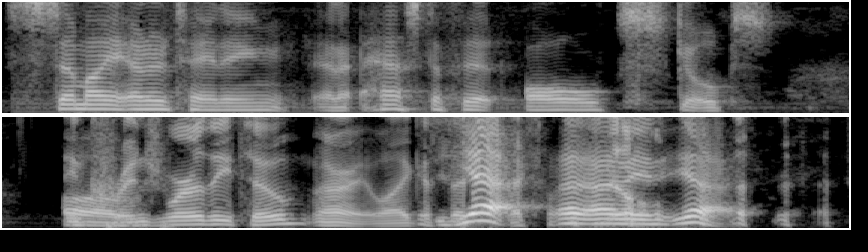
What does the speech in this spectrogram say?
semi entertaining and it has to fit all scopes And cringeworthy too. All right. Well, I guess that's, Yeah, I mean, yeah.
